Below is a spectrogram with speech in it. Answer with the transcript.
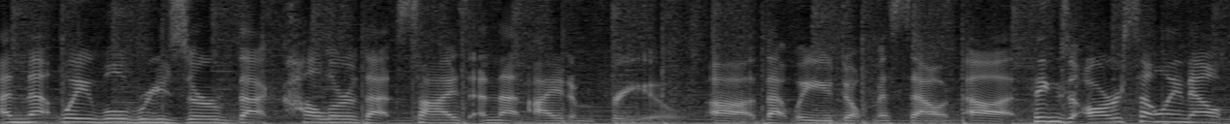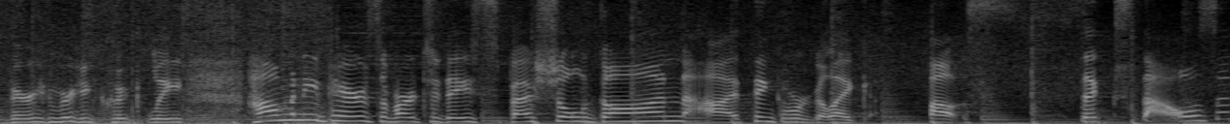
and that way we'll reserve that color, that size, and that item for you. Uh, that way you don't miss out. Uh, things are selling out very, very quickly. How many pairs of our today's special gone? I think we're like about 6,000?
